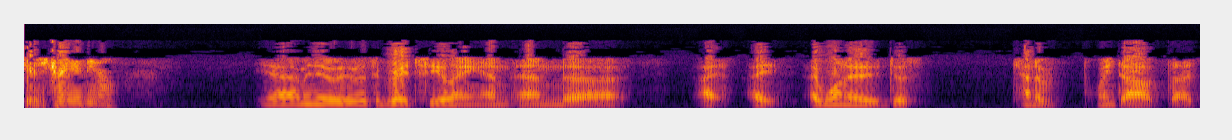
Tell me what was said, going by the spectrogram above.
year's Triennial? Yeah, I mean, it, it was a great feeling, and and uh, I I I want to just kind of point out that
